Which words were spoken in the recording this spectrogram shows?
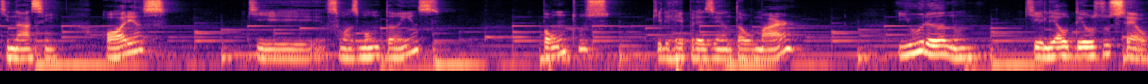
que nascem Órias, que são as montanhas, Pontos, que ele representa o mar, e Urano, que ele é o deus do céu.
